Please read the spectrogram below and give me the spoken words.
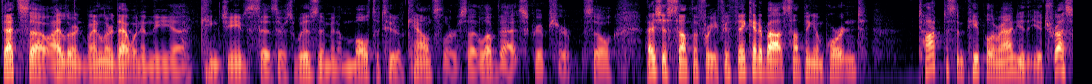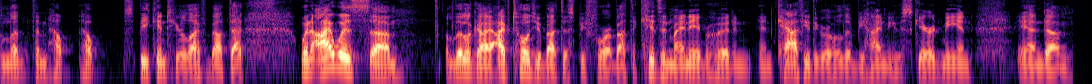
That's uh, I learned I learned that one in the uh, King James. It says there's wisdom in a multitude of counselors. I love that scripture. So that's just something for you. If you're thinking about something important, talk to some people around you that you trust and let them help help speak into your life about that. When I was um, a little guy, I've told you about this before about the kids in my neighborhood and, and Kathy, the girl who lived behind me, who scared me. And, and um,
